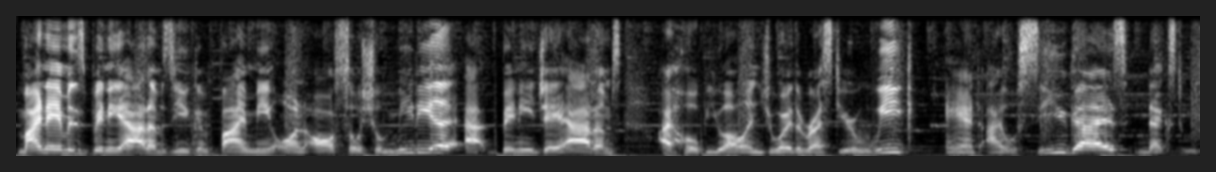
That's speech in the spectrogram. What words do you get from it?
My name is Benny Adams, and you can find me on all social media at Benny J. Adams. I hope you all enjoy the rest of your week, and I will see you guys next week.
